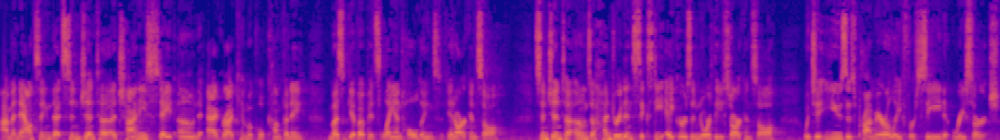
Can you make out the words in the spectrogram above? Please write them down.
I'm announcing that Syngenta, a Chinese state owned agrochemical company, must give up its land holdings in Arkansas. Syngenta owns 160 acres in northeast Arkansas, which it uses primarily for seed research.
